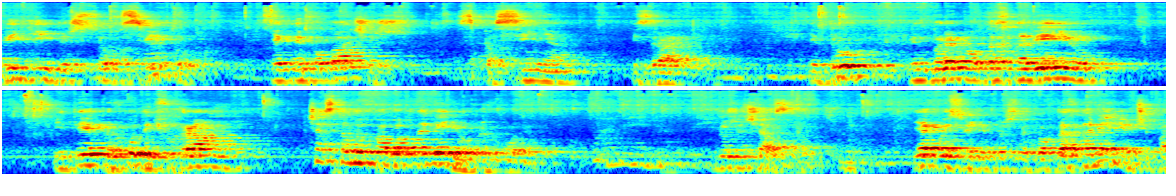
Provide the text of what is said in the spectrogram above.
відійдеш з цього світу, як не побачиш спасіння Ізраїля. І вдруг він бере по вдохновенню, іде, приходить в храм. Часто ми по обыкновенню приходимо. Дуже часто. Як ви сьогодні прийшли? По вдохновенню чи по,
